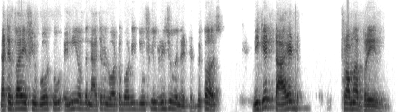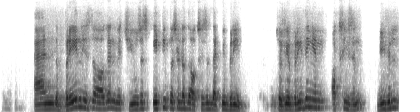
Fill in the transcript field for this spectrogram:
That is why if you go to any of the natural water bodies, you feel rejuvenated because we get tired from our brain and the brain is the organ which uses 80% of the oxygen that we breathe. So if are breathing in oxygen, we will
